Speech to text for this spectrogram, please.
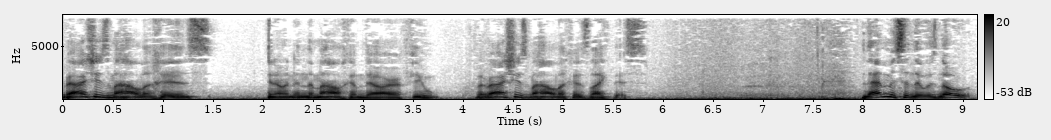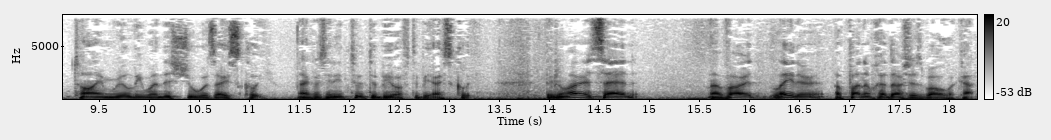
Rashi's mahalach is you know, and in the Mahalchim there are a few. But Rashi's Mahalach is like this. That means there was no time really when this shoe was ice kli. Because you need two to be off to be ice kli. The Gemara said, Mavart, later, a pan of chadash is ba'olakan.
